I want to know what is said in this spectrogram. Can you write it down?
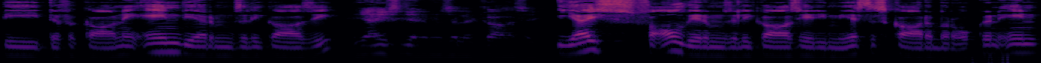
die Defekani en deur Mzilikazi. Juist deur Mzilikazi. Juis veral deur Mzilikazi het die meeste skade berokken en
